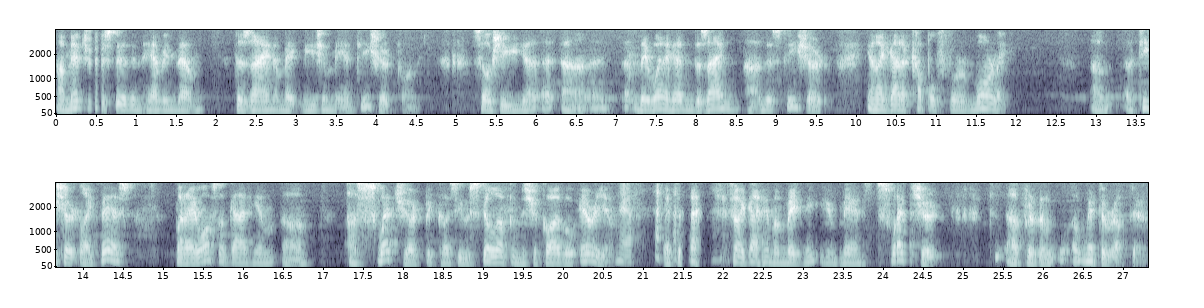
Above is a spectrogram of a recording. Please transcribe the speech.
I'm interested in having them design a Magnesium Man T-shirt for me. So she, uh, uh, they went ahead and designed uh, this T-shirt, and I got a couple for Morley, um, a T-shirt like this. But I also got him uh, a sweatshirt because he was still up in the Chicago area. Yeah. at the. So I got him a Magnesium Man sweatshirt uh, for the winter up there.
